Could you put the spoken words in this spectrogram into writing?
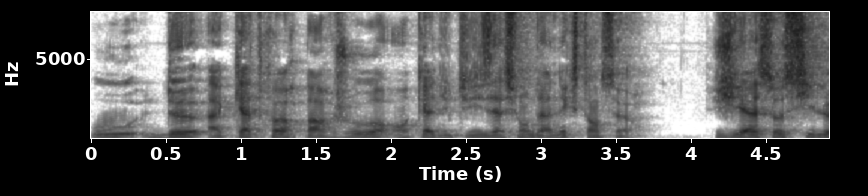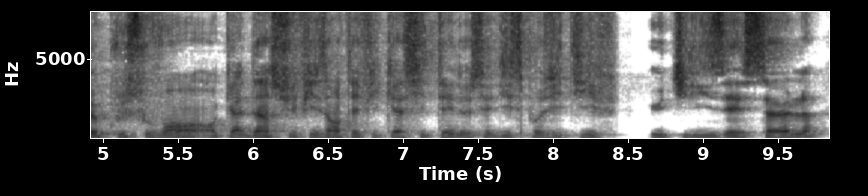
ou 2 à 4 heures par jour en cas d'utilisation d'un extenseur. J'y associe le plus souvent, en cas d'insuffisante efficacité de ces dispositifs utilisés seuls,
